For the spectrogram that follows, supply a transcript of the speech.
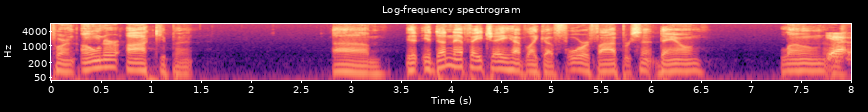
for an owner occupant um, it, it doesn't FHA have like a four or five percent down loan? Yeah,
